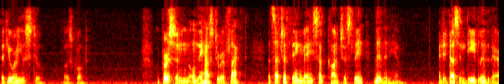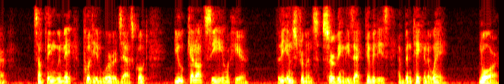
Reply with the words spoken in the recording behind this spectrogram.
that you are used to? A person only has to reflect that such a thing may subconsciously live in him. And it does indeed live there, something we may put in words as, quote, You cannot see or hear, for the instruments serving these activities have been taken away, nor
